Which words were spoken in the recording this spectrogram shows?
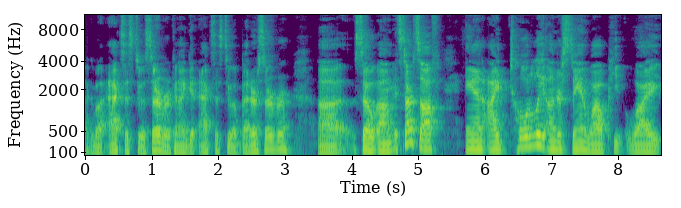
Talk about access to a server. Can I get access to a better server? Uh, so um, it starts off, and I totally understand why why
